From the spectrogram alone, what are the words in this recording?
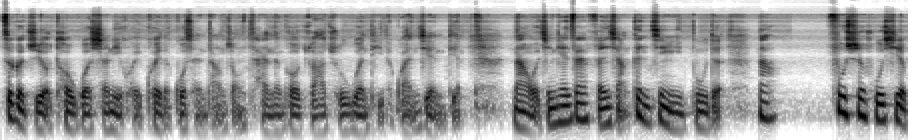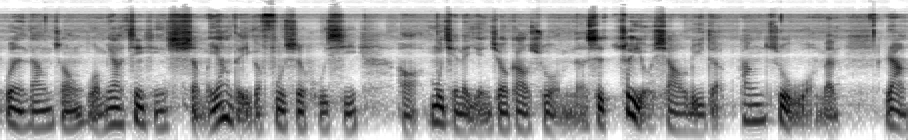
这个只有透过生理回馈的过程当中，才能够抓出问题的关键点。那我今天在分享更进一步的，那腹式呼吸的过程当中，我们要进行什么样的一个腹式呼吸？哦，目前的研究告诉我们呢，是最有效率的，帮助我们让。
